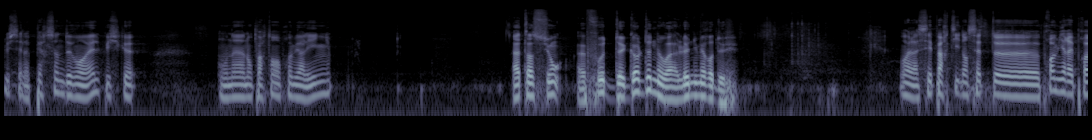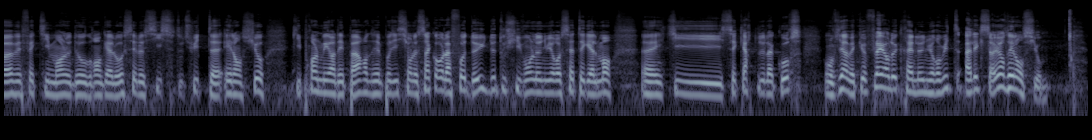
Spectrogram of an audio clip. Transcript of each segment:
plus, elle a personne devant elle puisque on a un non partant en première ligne. Attention, euh, faute de Golden Noah, le numéro 2. Voilà, c'est parti dans cette euh, première épreuve. Effectivement, le 2 au grand galop, c'est le 6 tout de suite, euh, Elancio, qui prend le meilleur départ. En deuxième position, le 5 euros la faute de Hugues de Touchivon, le numéro 7 également, euh, qui s'écarte de la course. On vient avec Flyer de Crène, le numéro 8, à l'extérieur d'Elancio.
